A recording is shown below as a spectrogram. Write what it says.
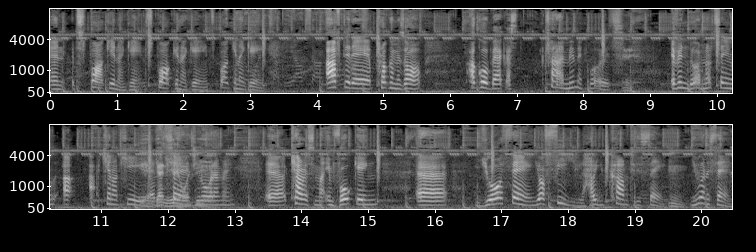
and it's sparking again sparking again sparking again. After the program is off i go back I try and mimic words. Eh. even though i'm not saying i, I cannot hear Yeah, and sounds, you know what i mean? Uh, charisma invoking uh, your thing your feel how you come to this thing Mm. you understand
